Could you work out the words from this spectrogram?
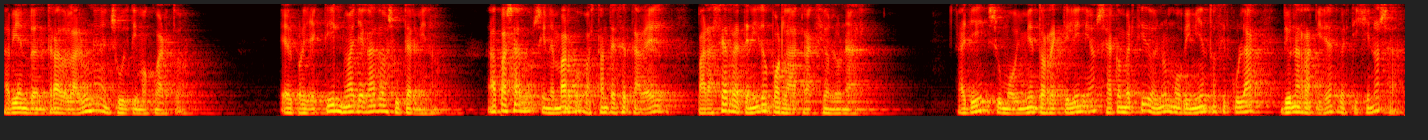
habiendo entrado la luna en su último cuarto. El proyectil no ha llegado a su término. Ha pasado, sin embargo, bastante cerca de él para ser retenido por la atracción lunar. Allí su movimiento rectilíneo se ha convertido en un movimiento circular de una rapidez vertiginosa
